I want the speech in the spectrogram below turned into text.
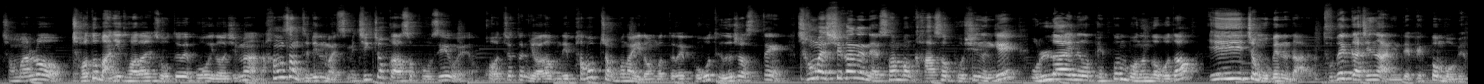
정말로 저도 많이 돌아다니면서 옷들을 보고 이러지만 항상 드리는 말씀이 직접 가서 보세요예요 어쨌든 여러분들이 팝업 정보나 이런 것들을 보고 들으셨을 때 정말 시간을 내서 한번 가서 보시 는 게 온라인으로 100번 보는 것보다 1.5배는 나아요. 2배까지는 아닌데 100번 보면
